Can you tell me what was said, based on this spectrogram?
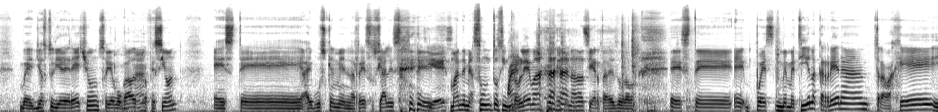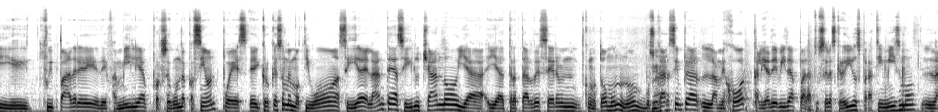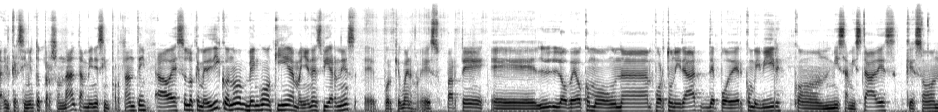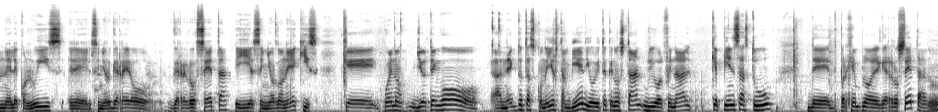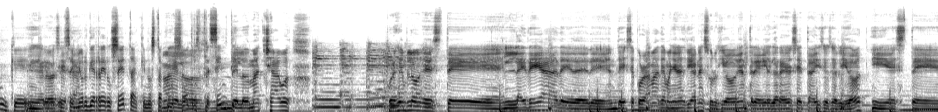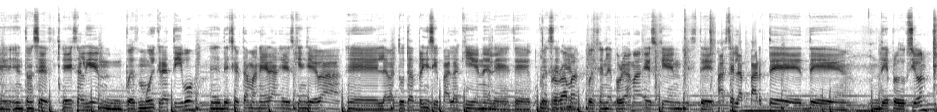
Yo estudié Derecho, soy abogado de profesión. Este, ahí búsquenme en las redes sociales. Mándenme asuntos sin problema. no, no es cierto, es broma. Este, eh, pues me metí en la carrera, trabajé y fui padre de, familia por segunda ocasión. Pues eh, creo que eso me motivó a seguir adelante, a seguir luchando y a, tratar de ser como todo mundo, ¿no? Buscar siempre la mejor calidad de vida para tus seres queridos, para ti mismo. el crecimiento personal también es importante. A eso es lo que me dedico, ¿no? Vengo aquí a mañana es viernes eh, porque bueno, es parte, eh, lo veo como una oportunidad de poder convivir con mis amistades, que son L con Luis, el señor Guerrero, Guerrero Z y el señor Don X que bueno, yo tengo anécdotas con ellos también, y ahorita que no están, digo, al final, ¿qué piensas tú de, por ejemplo, el Guerrero Z, ¿no? Que, el, señor Guerrero Z, que no está con nosotros presente. De los más chavos. Por ejemplo, este, la idea de, de, este programa de Mañana es Viernes surgió entre el Guerrero Z y su servidor. Y este, entonces es alguien pues muy creativo, eh, de cierta manera es quien lleva eh, la batuta principal aquí en el, este, pues, programa. pues en el programa es quien este, hace la parte de, de producción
